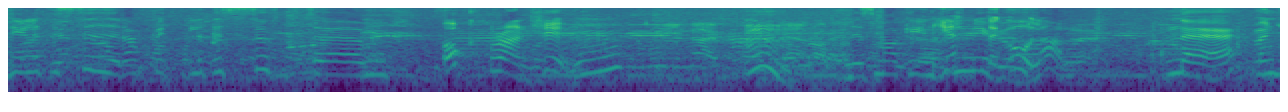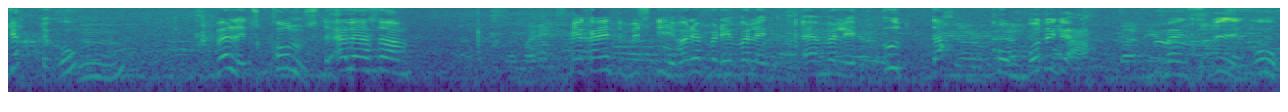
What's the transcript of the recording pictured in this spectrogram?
Det är lite sirapigt, lite sutt. ehm, Och crunchy. Det smakar ju inte Jättegod. nudlar. Nej, men jättegod. Väldigt konstig. Eller alltså, jag kan inte beskriva det för det är väldigt, en väldigt udda kombo tycker jag. Men svingod.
